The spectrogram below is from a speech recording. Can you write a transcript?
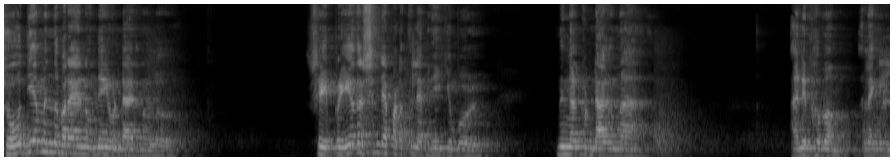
ചോദ്യം എന്ന് പറയാൻ ഒന്നേ ഉണ്ടായിരുന്നുള്ളൂ. ശ്രീ പ്രിയദർശന്റെ പടത്തിൽ അഭിനയിക്കുമ്പോൾ നിങ്ങൾക്കുണ്ടാകുന്ന അനുഭവം അല്ലെങ്കിൽ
